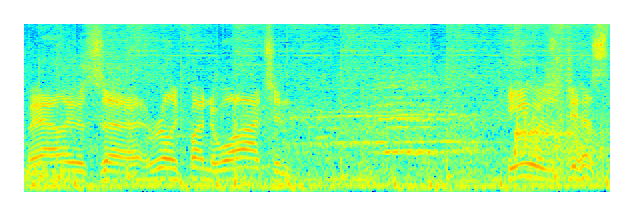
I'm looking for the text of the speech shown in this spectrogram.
Well, it was uh, really fun to watch, and he was just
